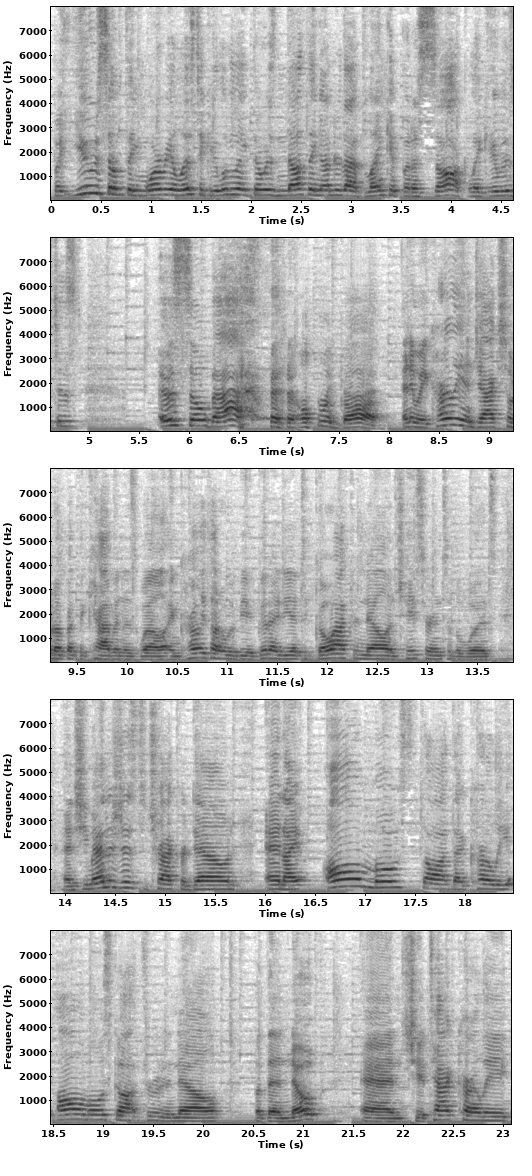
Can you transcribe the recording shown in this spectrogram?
but use something more realistic. It looked like there was nothing under that blanket but a sock. Like it was just, it was so bad. oh my god. Anyway, Carly and Jax showed up at the cabin as well, and Carly thought it would be a good idea to go after Nelle and chase her into the woods, and she manages to track her down, and I almost thought that Carly almost got through to Nelle, but then nope, and she attacked Carly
